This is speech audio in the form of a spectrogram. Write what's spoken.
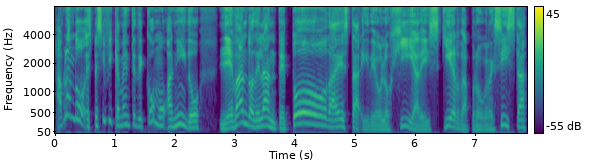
hablando específicamente de cómo han ido llevando adelante toda esta ideología de izquierda progresista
